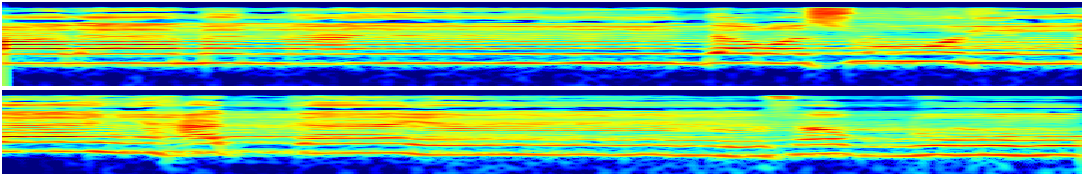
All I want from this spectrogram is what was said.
على من عند رسول الله حتى ينفضوا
